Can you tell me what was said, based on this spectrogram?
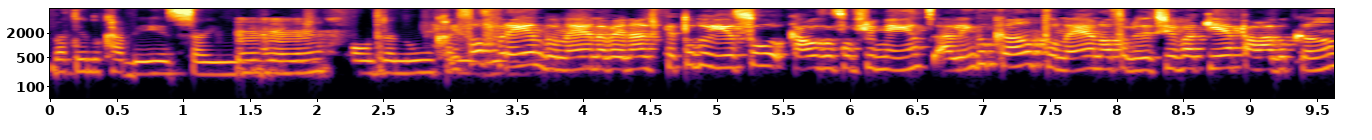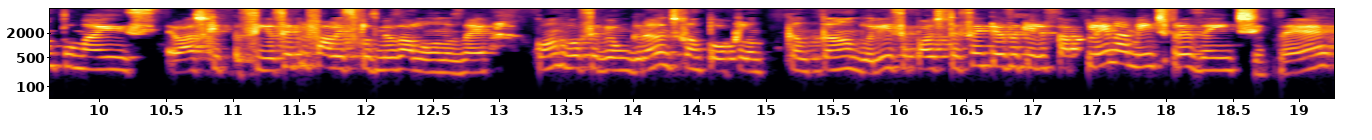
batendo cabeça e uhum. não encontra nunca. E sofrendo, né? Na verdade, porque tudo isso causa sofrimento. Além do canto, né? Nosso objetivo aqui é falar do canto, mas eu acho que, assim, eu sempre falo isso para os meus alunos, né? Quando você vê um grande cantor cantando ali, você pode ter certeza que ele está plenamente presente, né?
